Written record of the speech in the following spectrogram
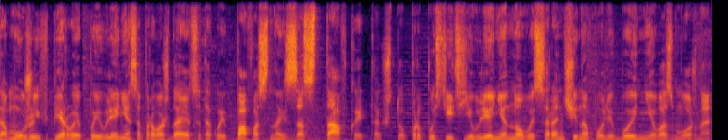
тому же их первое появление сопровождается такой пафосной заставкой, так что пропустить явление новой саранчи на поле боя невозможно.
